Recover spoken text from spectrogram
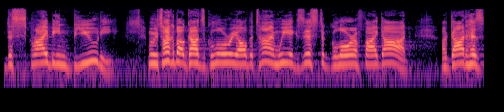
describing beauty. When we talk about God's glory all the time, we exist to glorify God. Uh, God has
